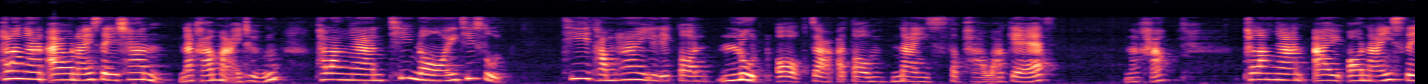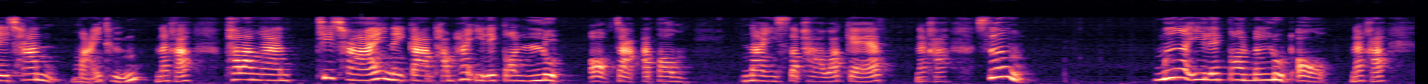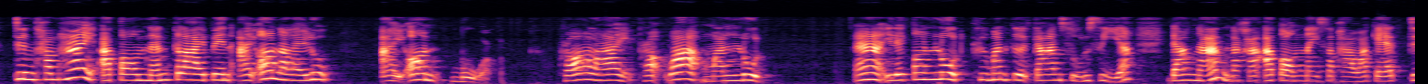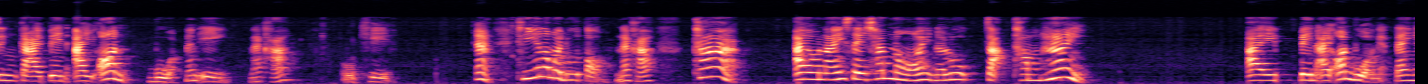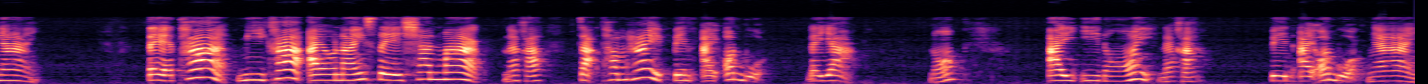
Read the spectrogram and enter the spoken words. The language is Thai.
พลังงาน ionization นะคะ หมายถึงพลังงานที่น้อยที่สุดที่ทำให้อิเล็กตรอนหลุดออกจากอะตอมในสภาวะแก๊สนะคะ พลังงาน ionization หมายถึงนะคะ พลังงานที่ใช้ในการทำให้อิเล็กตรอนหลุด ออกจากอะตอมในสภาวะแก๊สนะคะ ซึ่งเมื่ออิเล็กตรอนมันหลุดออกนะคะ จึงทำให้อะตอมนั้นกลายเป็นไอออนอะไรลูก ไอออนบวก เพราะอะไร เพราะว่ามันหลุดอ่าอิเล็กตรอนหลุด คือมันเกิดการสูญเสีย ดังนั้นนะคะอะตอมในสภาวะแก๊สจึงกลายเป็นไอออนบวกนั่นเองนะคะ โอเคอะทีนี้เรามาดูต่อนะคะ ถ้า ionization น้อยนะลูก จะทำให้ไอเป็นไอออนบวกเนี่ยได้ง่าย แต่ถ้ามีค่า ionization มากนะคะ จะทำให้เป็นไอออนบวกได้ยาก เนาะ IE น้อยนะคะ เป็นไอออนบวกง่าย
